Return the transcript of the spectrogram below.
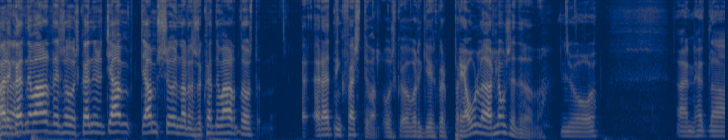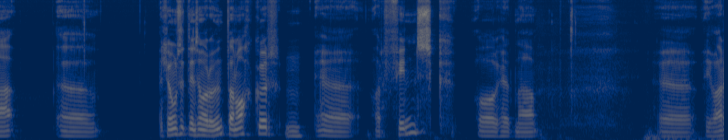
Hvernig var þetta eins og, hvernig eru jam, jamsögunar eins og, hvernig var þetta, Redding Festival, og sko, var ekki einhver brjálaðar hljómsveitir af það? Jú, en hérna uh, hljómsveitin sem var undan okkur Mm. uh, var finnsk og hérna uh, ég var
